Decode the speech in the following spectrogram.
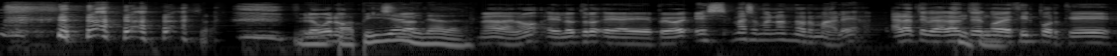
O sea, Pero ni bueno, papilla la- ni nada. Nada, ¿no? El otro, eh, pero es más o menos normal, ¿eh? Ahora te, ahora Sí, te vengo sí. a decir por qué,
